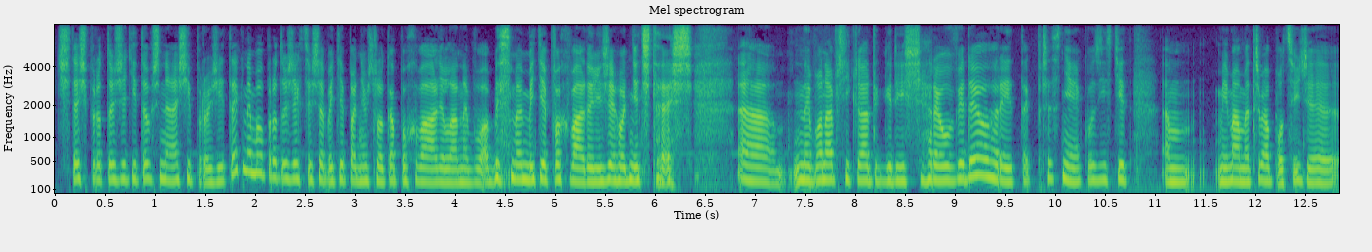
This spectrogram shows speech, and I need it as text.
čteš, protože ti to přináší prožitek, nebo protože chceš, aby tě paní učitelka pochválila, nebo aby jsme my tě pochválili, že hodně čteš. Uh, nebo například, když hrajou videohry, tak přesně jako zjistit, my máme třeba pocit, že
